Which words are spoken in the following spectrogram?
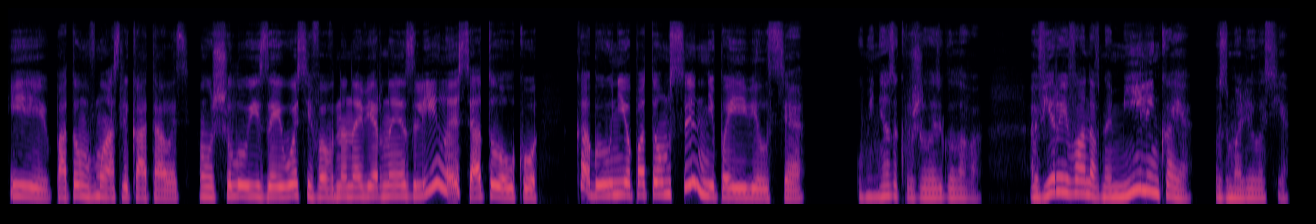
и потом в масле каталась. Уж Луиза Иосифовна, наверное, злилась, а толку? Кабы у нее потом сын не появился. У меня закружилась голова. «Вера Ивановна, миленькая!» — взмолилась я.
